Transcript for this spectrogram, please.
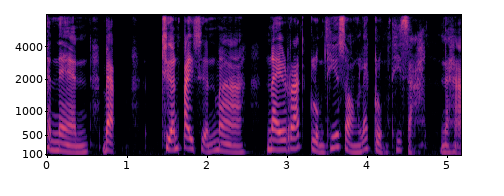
คะแนนแบบเฉือนไปเฉือนมาในรัฐกลุ่มที่ 2 และกลุ่มที่3นะคะ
